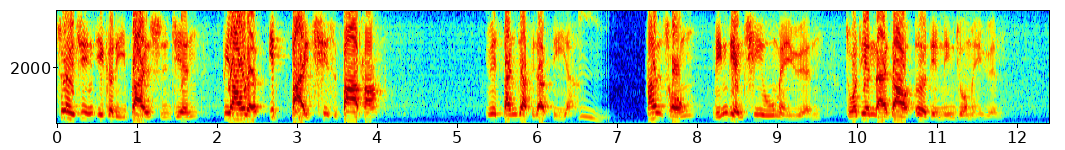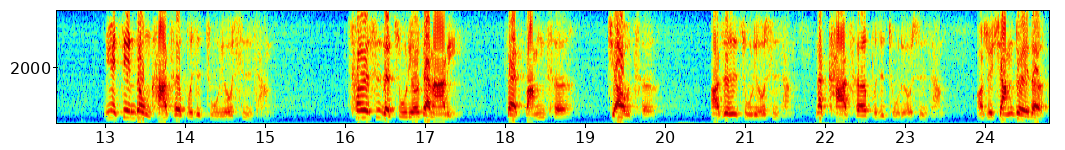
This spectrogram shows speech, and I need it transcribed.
最近一个礼拜时间。飙了一百七十八趴，因为单价比较低啊。嗯，它是从零点七五美元，昨天来到二点零九美元。因为电动卡车不是主流市场，车市的主流在哪里？在房车、轿车，啊，这是主流市场。那卡车不是主流市场，啊，所以相对的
